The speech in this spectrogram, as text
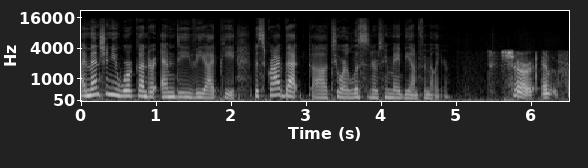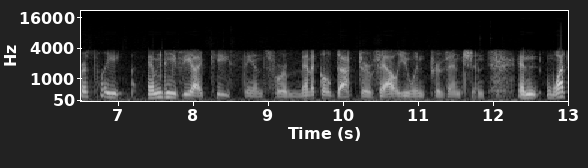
I mentioned you work under MDVIP. Describe that uh, to our listeners who may be unfamiliar. Sure. Firstly, MDVIP stands for Medical Doctor Value in Prevention. And what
